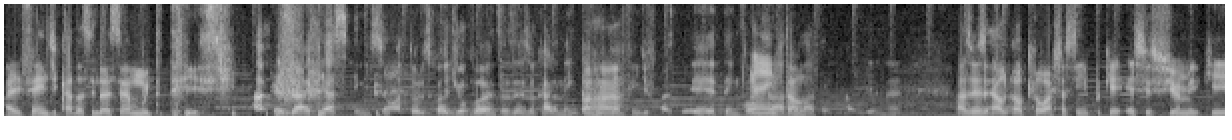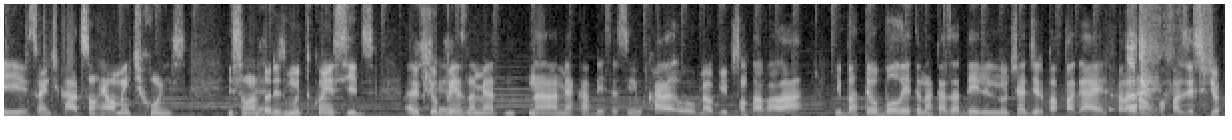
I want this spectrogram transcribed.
Aí ser indicado assim deve ser muito triste. Apesar que é assim, são atores coadjuvantes. Às vezes o cara nem tá Aham. muito afim de fazer, tem contrato então. lá, tem que fazer, né? Às vezes é, o- é o que eu acho assim, porque esses filmes que são indicados são realmente ruins. E são É. atores muito conhecidos. Aí o que eu É. penso na minha, na minha cabeça, assim, o cara, o Mel Gibson tava lá e bateu o boleto na casa dele, ele não tinha dinheiro pra pagar. Ele falou, não, vou fazer esse filme,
